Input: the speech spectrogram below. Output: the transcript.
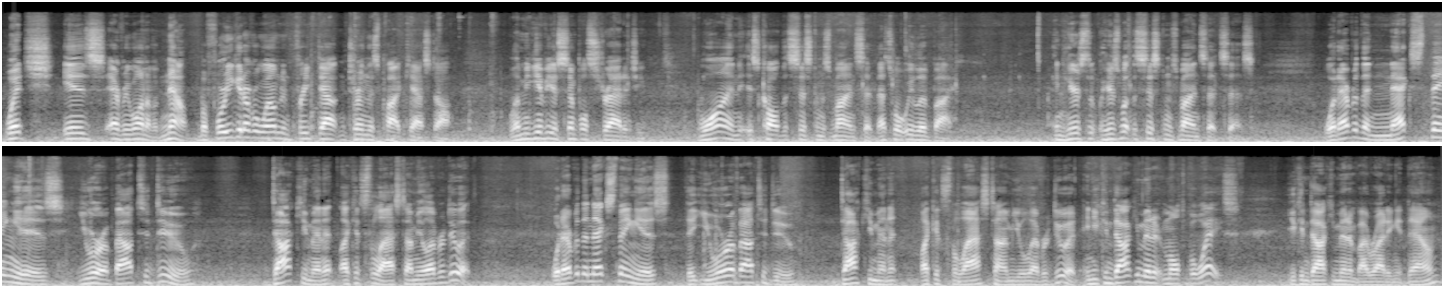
which is every one of them. Now, before you get overwhelmed and freaked out and turn this podcast off, let me give you a simple strategy. One is called the systems mindset. That's what we live by. And here's the, here's what the systems mindset says. Whatever the next thing is you are about to do, document it like it's the last time you'll ever do it. Whatever the next thing is that you are about to do, document it like it's the last time you'll ever do it. And you can document it in multiple ways. You can document it by writing it down.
